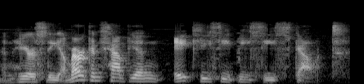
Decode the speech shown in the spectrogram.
And here's the American champion 8GCBC Scout.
